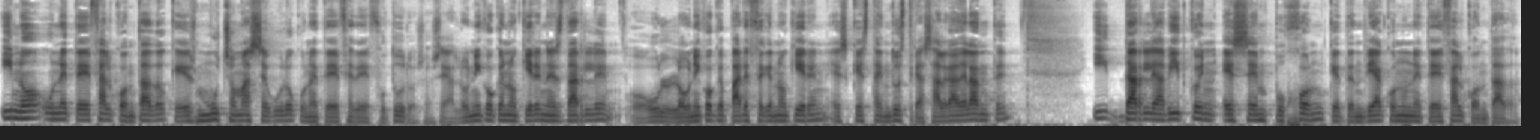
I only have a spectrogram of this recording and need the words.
y no un ETF al contado que es mucho más seguro que un ETF de futuros. O sea, lo único que no quieren es darle, o lo único que parece que no quieren es que esta industria salga adelante y darle a Bitcoin ese empujón que tendría con un ETF al contado.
